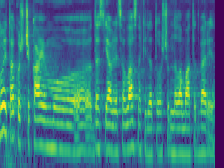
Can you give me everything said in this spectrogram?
Ну і також чекаємо, е, де з'являться власники для того, щоб не ламати двері,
